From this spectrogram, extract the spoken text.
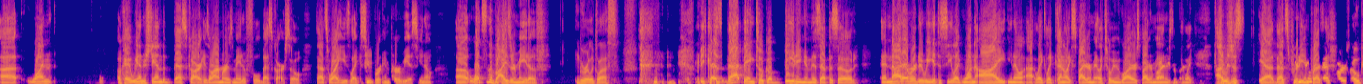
Uh, one, okay, we understand the Beskar. His armor is made of full Beskar, so that's why he's like mm-hmm. super impervious. You know, uh, what's the visor made of? Gorilla Glass. because that thing took a beating in this episode. And not ever did we get to see like one eye, you know, like like kind of like Spider Man, like Tobey Maguire, Spider Man, or something like. I was just, yeah, that's pretty impressive. As far as OP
